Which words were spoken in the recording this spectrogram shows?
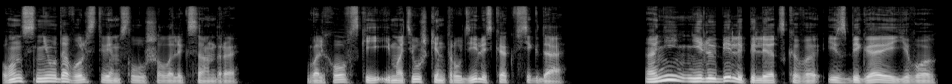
Он с неудовольствием слушал Александра. Вольховский и Матюшкин трудились, как всегда. Они не любили Пелецкого, избегая его,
